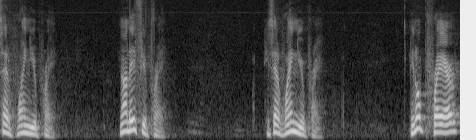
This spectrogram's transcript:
said, When you pray. Not if you pray. He said, When you pray. You know, prayer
